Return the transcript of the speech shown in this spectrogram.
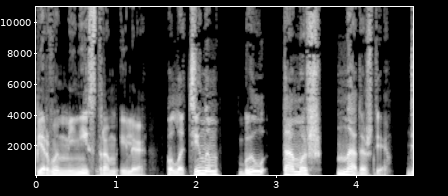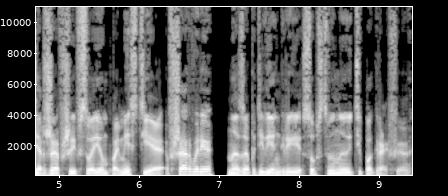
первым министром или палатином, был Тамаш Надожде, державший в своем поместье в Шарваре на западе Венгрии собственную типографию,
